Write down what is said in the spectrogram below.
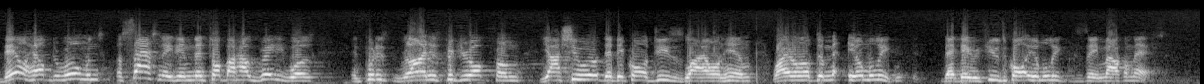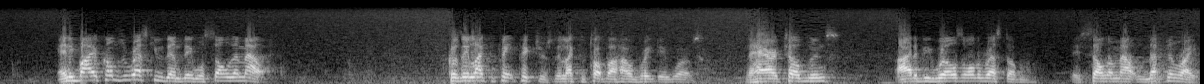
they'll help the Romans assassinate him, then talk about how great he was, and put his line his picture up from Yahshua that they call Jesus lie on him, right on up to Il Malik that they refuse to call Il Malik to say Malcolm X. Anybody who comes to rescue them, they will sell them out. Because they like to paint pictures. They like to talk about how great they was. The Harriet Tubmans, Ida B. Wells, all the rest of them. They sell them out left and right.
